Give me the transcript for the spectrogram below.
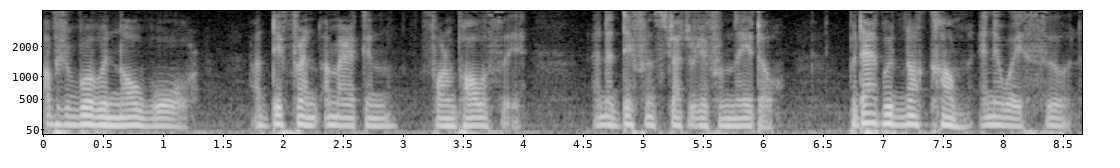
I wish a world with no war, a different American foreign policy, and a different strategy from NATO. But that would not come anyway soon.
